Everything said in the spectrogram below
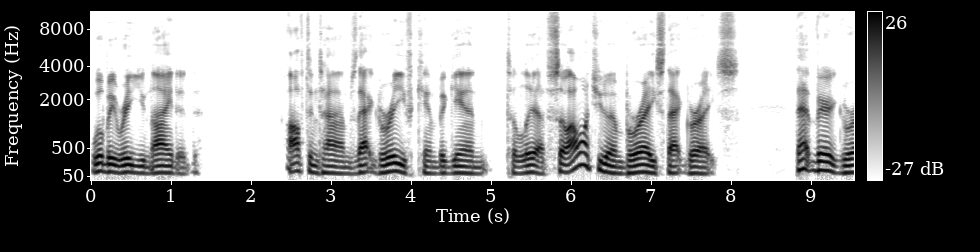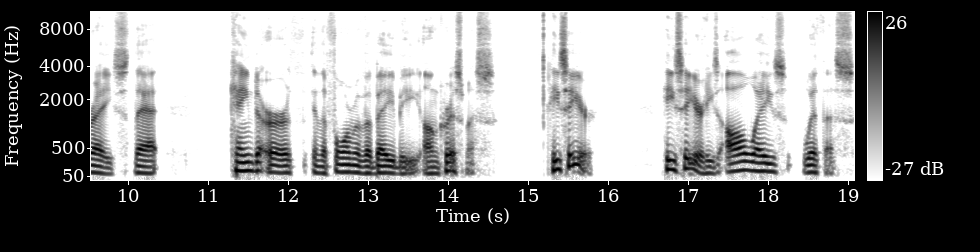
we'll be reunited, oftentimes that grief can begin to lift. So I want you to embrace that grace, that very grace that came to earth in the form of a baby on Christmas. He's here. He's here. He's always with us.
